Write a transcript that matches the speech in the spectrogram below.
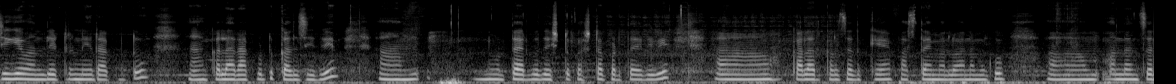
ಜಿಗೆ ಒಂದು ಲೀಟ್ರ್ ನೀರು ಹಾಕ್ಬಿಟ್ಟು ಕಲರ್ ಹಾಕ್ಬಿಟ್ಟು ಕಲಸಿದ್ವಿ. ನೋಡ್ತಾ ಇರ್ಬೋದು ಎಷ್ಟು ಕಷ್ಟಪಡ್ತಾ ಇದ್ದೀವಿ. ಕಲರ್ ಕಲಸೋದಕ್ಕೆ ಫಸ್ಟ್ ಟೈಮ್ ಅಲ್ವಾ ನಮಗೂ. ಒಂದೊಂದು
